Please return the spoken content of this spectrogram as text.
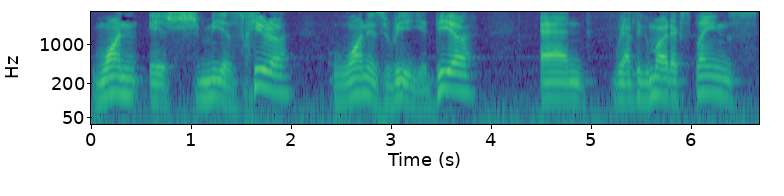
One is shmiya zchira, one is riya yediyah, and we have the Gemara that explains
